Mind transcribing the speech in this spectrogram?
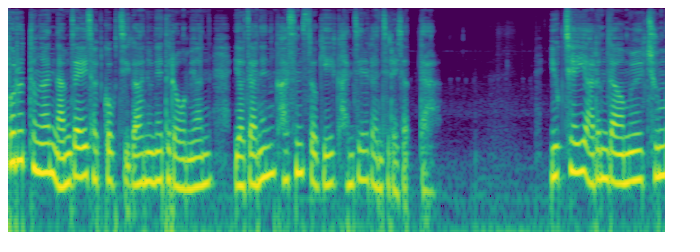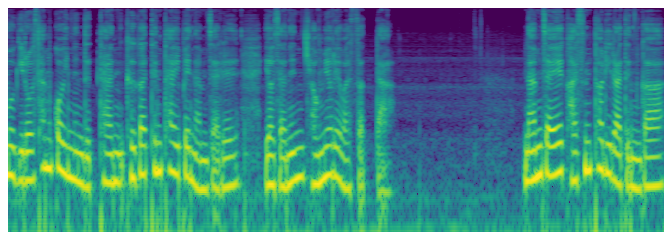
뿌르퉁한 남자의 젖꼭지가 눈에 들어오면 여자는 가슴속이 간질간질해졌다. 육체의 아름다움을 주무기로 삼고 있는 듯한 그 같은 타입의 남자를 여자는 경멸해 왔었다. 남자의 가슴털이라든가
